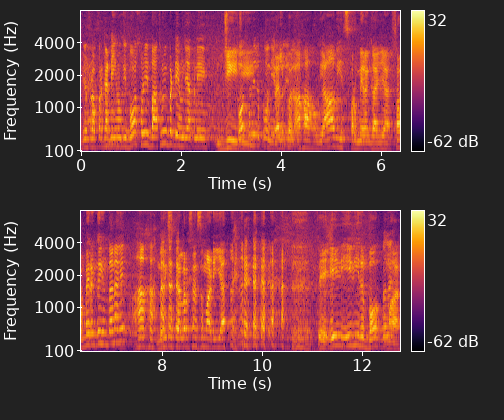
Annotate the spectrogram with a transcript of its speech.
ਜੇ ਪ੍ਰੋਪਰ ਕਟਿੰਗ ਹੋਗੀ ਬਹੁਤ ਸੋਹਣੀ ਬਾਥਰੂਮ ਵੀ ਵੱਡੇ ਹੁੰਦੇ ਆਪਣੇ। ਜੀ ਬਹੁਤ ਜੀ। ਸੋਹਣੀ look ਆਉਂਦੀ ਆ ਬਿਲਕੁਲ ਆਹਾ ਹੋ ਗਿਆ ਆ ਵੀ ਸੁਰਮੇ ਰੰਗਾ ਜਿਹਾ। ਸੁਰਮੇ ਰੰਗਾ ਹੀ ਹੁੰਦਾ ਨਾ ਇਹ? ਹਾਂ ਹਾਂ। ਮੇਰੀ ਕਲਰ ਸੈਂਸ ਮਾੜੀ ਆ। ਤੇ ਇਹ ਵੀ ਇਹ ਵੀ ਬਹੁਤ ਕਮਾਲ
